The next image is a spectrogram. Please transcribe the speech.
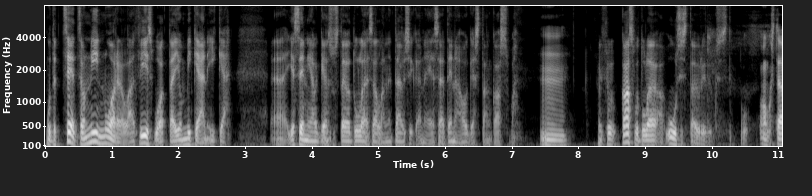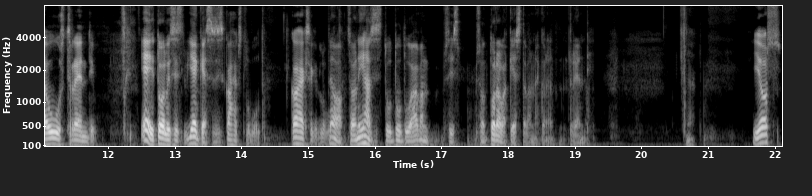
Mutta se, että se on niin nuorella, että viisi vuotta ei ole mikään ikä, ja sen jälkeen susta jo tulee sellainen täysikäinen ja sä et enää oikeastaan kasva. Mm. Kasvu tulee uusista yrityksistä. Onko tämä uusi trendi? Ei, tuo oli siis Jenkeissä siis 80-luvulta. 80-luvulta? Joo, se on ihan siis tuntuu aivan, siis se on todella kestävän näköinen trendi. Jos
